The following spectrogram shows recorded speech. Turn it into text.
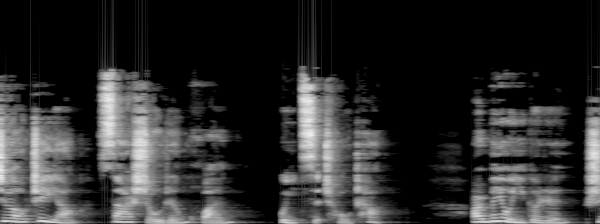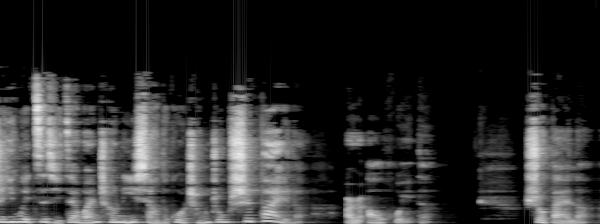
就要这样撒手人寰，为此惆怅；而没有一个人是因为自己在完成理想的过程中失败了而懊悔的。说白了，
